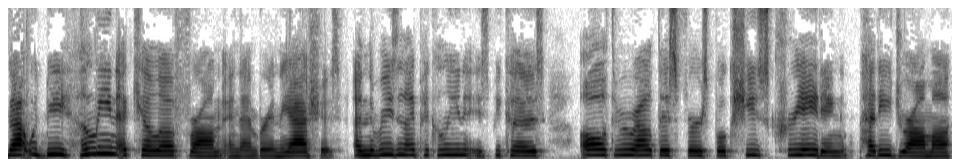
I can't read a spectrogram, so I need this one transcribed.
That would be Helene Aquila from An Ember in the Ashes. And the reason I pick Helene is because all throughout this first book, she's creating petty drama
